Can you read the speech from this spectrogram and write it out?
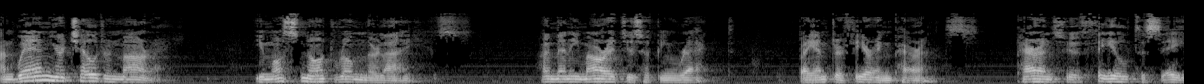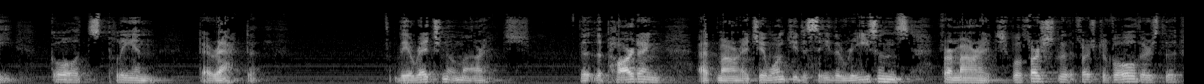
And when your children marry, you must not run their lives. How many marriages have been wrecked by interfering parents? Parents who have failed to see God's plain directive. The original marriage, the, the parting at marriage. I want you to see the reasons for marriage. Well, first, first of all, there's the,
